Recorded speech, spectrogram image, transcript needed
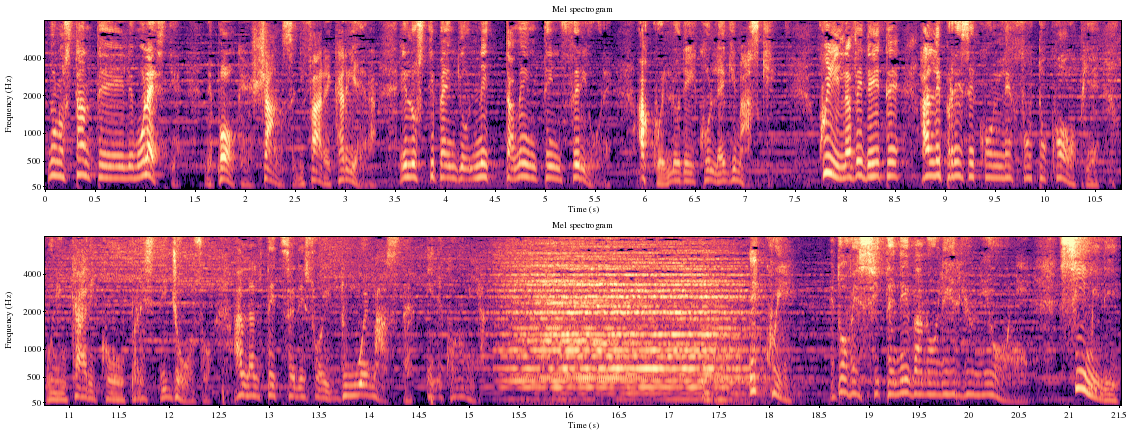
nonostante le molestie, le poche chance di fare carriera e lo stipendio nettamente inferiore a quello dei colleghi maschi. Qui la vedete alle prese con le fotocopie, un incarico prestigioso all'altezza dei suoi due master in economia. E qui è dove si tenevano le riunioni, simili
